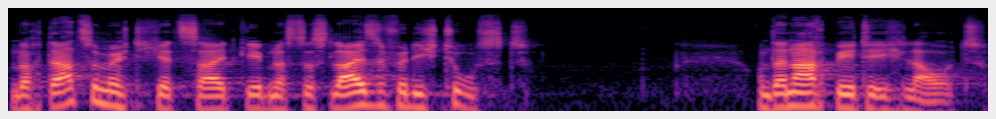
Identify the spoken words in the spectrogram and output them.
und auch dazu möchte ich jetzt Zeit geben, dass du es leise für dich tust. Und danach bete ich laut.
